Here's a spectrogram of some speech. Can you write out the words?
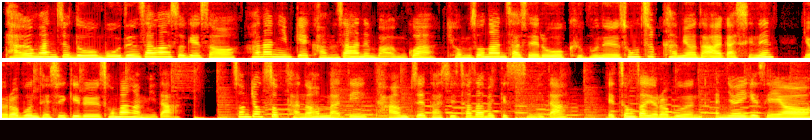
다음 한 주도 모든 상황 속에서 하나님께 감사하는 마음과 겸손한 자세로 그분을 송축하며 나아가시는 여러분 되시기를 소망합니다. 성경 속 단어 한마디 다음 주에 다시 찾아뵙겠습니다. 애청자 여러분, 안녕히 계세요.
